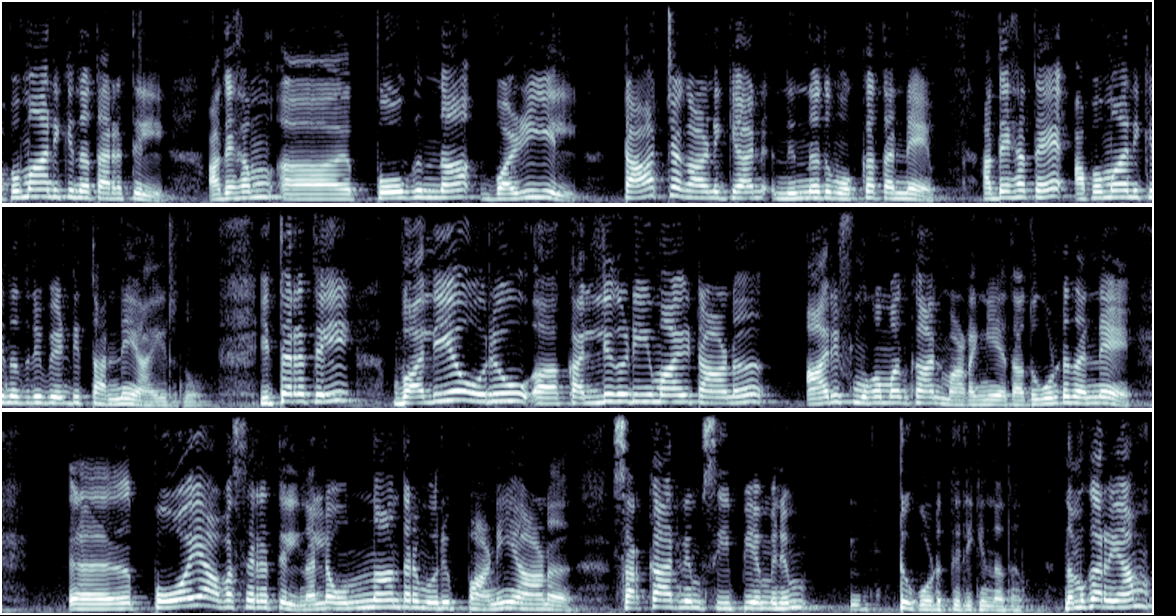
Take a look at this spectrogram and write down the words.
അപമാനിക്കുന്ന തരത്തിൽ അദ്ദേഹം പോകുന്ന വഴിയിൽ ടാറ്റ കാണിക്കാൻ നിന്നതുമൊക്കെ തന്നെ അദ്ദേഹത്തെ അപമാനിക്കുന്നതിന് വേണ്ടി തന്നെയായിരുന്നു. ഇത്തരത്തിൽ വലിയ ഒരു കല്ലുകടിയുമായിട്ടാണ് ആരിഫ് മുഹമ്മദ് ഖാൻ മടങ്ങിയത്. അതുകൊണ്ട് തന്നെ പോയ അവസരത്തിൽ നല്ല ഒന്നാന്തരം ഒരു പണിയാണ് സർക്കാരിനും സി പി എമ്മിനും ഇട്ടുകൊടുത്തിരിക്കുന്നത് നമുക്കറിയാം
